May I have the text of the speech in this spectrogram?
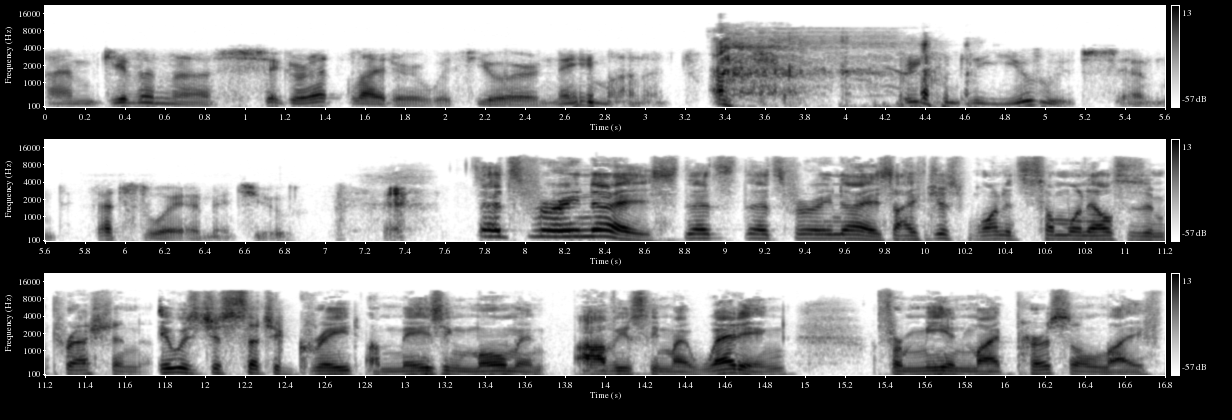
I'm given a cigarette lighter with your name on it, which I frequently use, and that's the way I met you. That's very nice. That's that's very nice. I just wanted someone else's impression. It was just such a great, amazing moment. Obviously, my wedding for me in my personal life,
